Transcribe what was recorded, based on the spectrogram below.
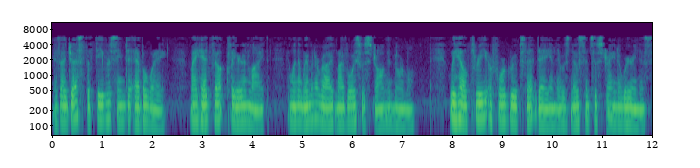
As I dressed, the fever seemed to ebb away. My head felt clear and light, and when the women arrived, my voice was strong and normal. We held three or four groups that day, and there was no sense of strain or weariness.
